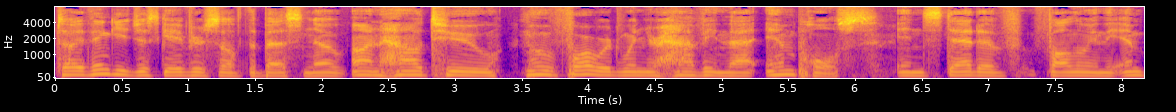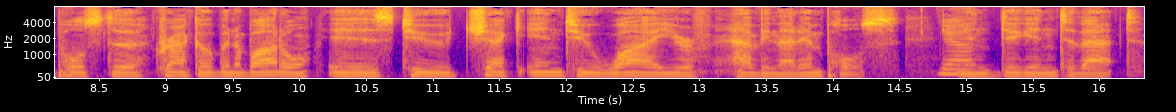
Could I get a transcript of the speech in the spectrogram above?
So I think you just gave yourself the best note on how to move forward when you're having that impulse. Instead of following the impulse to crack open a bottle, is to check into why you're having that impulse Yeah. and dig into that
